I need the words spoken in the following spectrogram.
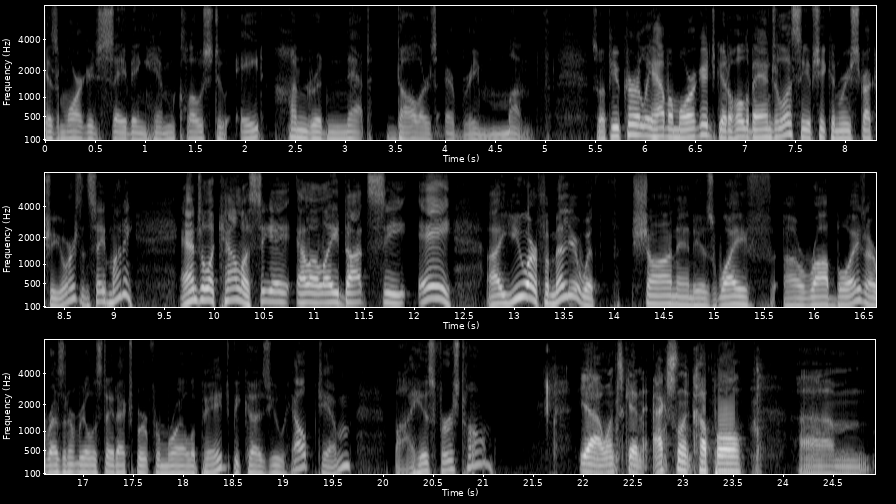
his mortgage, saving him close to 800 net dollars every month. So if you currently have a mortgage, get a hold of Angela, see if she can restructure yours and save money. Angela Calla, C A L L A dot C A. Uh, you are familiar with Sean and his wife, uh, Rob Boies, our resident real estate expert from Royal LePage, because you helped him buy his first home. Yeah, once again, excellent couple. Um,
